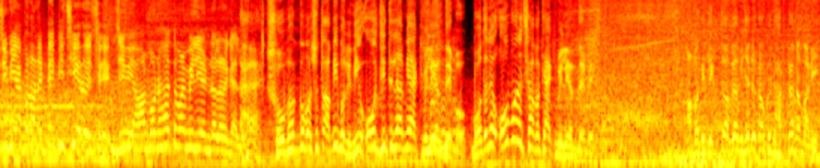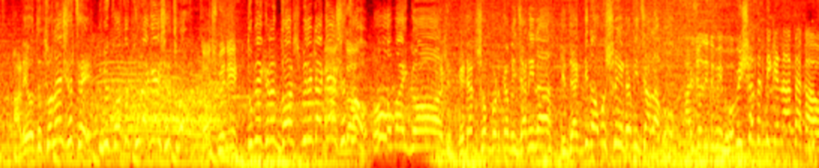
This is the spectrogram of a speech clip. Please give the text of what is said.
জিমি এখন অনেকটাই পিছিয়ে রয়েছে। জিমি আমার মনে হয় তোমার মিলিয়ন ডলার গেল। হ্যাঁ সৌভাগ্যবশত আমি বলিনি ও জিতলে আমি এক মিলিয়ন দেবো। বদলে ও বলেছে আমাকে এক মিলিয়ন দেবে। আমাকে দেখতে হবে আমি যেন কাউকে ধাক্কা না মারি। আরে ও তো চলে এসেছে! তুমি কতক্ষণ আগে এসেছ? দশ মিনিট। তুমি এখানে দশ মিনিট আগে এসেছ? ও মাই গড এটার সম্পর্কে আমি জানি না কিন্তু একদিন অবশ্যই এটা আমি চালাবো। আর যদি তুমি ভবিষ্যতের দিকে না তাকাও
